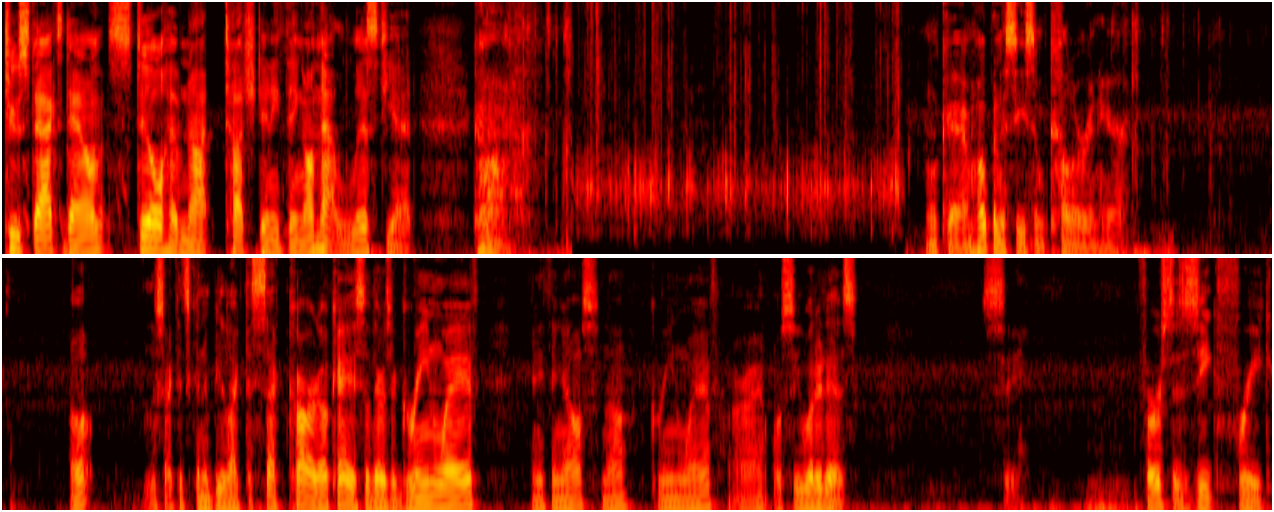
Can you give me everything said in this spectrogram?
Two stacks down, still have not touched anything on that list yet. Come on. Okay, I'm hoping to see some color in here. Oh, looks like it's going to be like the sec card. Okay, so there's a green wave. Anything else? No? Green wave. All right, we'll see what it is. Let's see. First is Zeke Freak.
